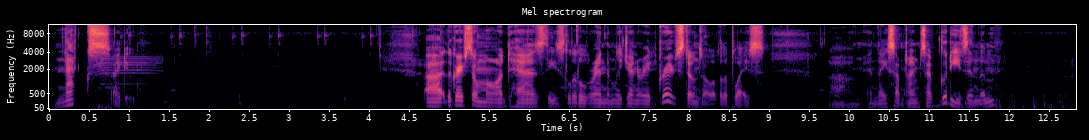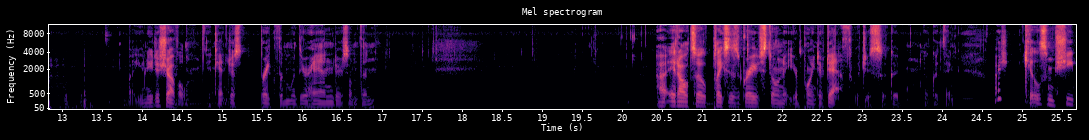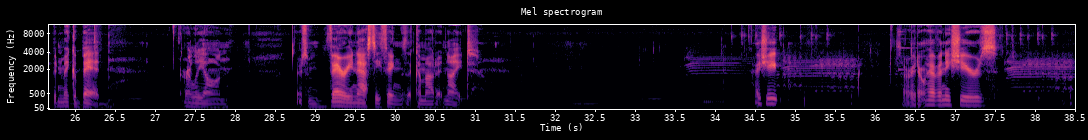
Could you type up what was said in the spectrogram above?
Nax? I do. Uh, the gravestone mod has these little randomly generated gravestones all over the place. Um, and they sometimes have goodies in them. But you need a shovel. Can't just break them with your hand or something. Uh, it also places a gravestone at your point of death, which is a good a good thing. I should kill some sheep and make a bed early on. There's some very nasty things that come out at night. Hi, sheep. Sorry, I don't have any shears,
